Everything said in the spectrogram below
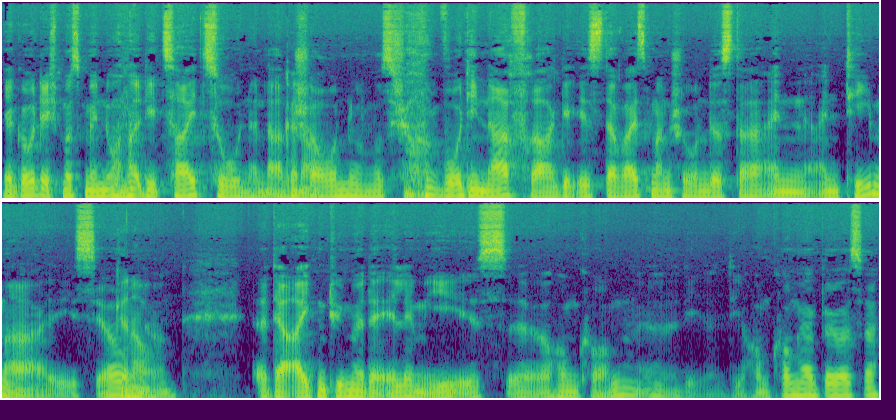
Ja gut, ich muss mir nur mal die Zeitzonen genau. anschauen genau. und muss schauen, wo die Nachfrage ist. Da weiß man schon, dass da ein, ein Thema ist. Ja? Genau. Und, äh, der Eigentümer der LME ist äh, Hongkong, äh, die, die Hongkonger Börse.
